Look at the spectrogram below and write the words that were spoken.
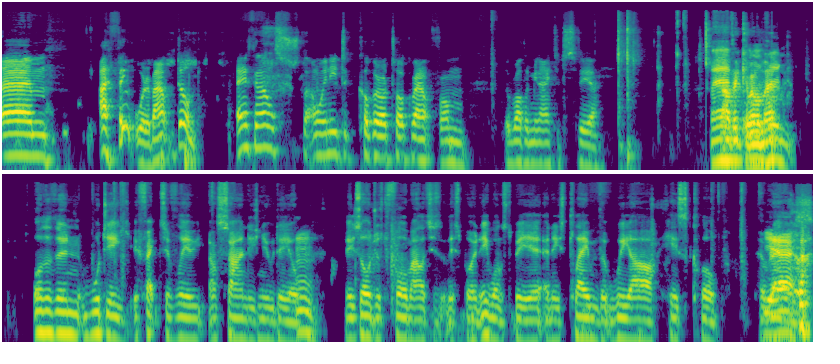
Um, I think we're about done. Anything else that we need to cover or talk about from the Rotherham United sphere? I think you're other than, other than Woody effectively has signed his new deal, Mm. It's all just formalities at this point. He wants to be here, and he's claimed that we are his club. Hooray. Yes.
